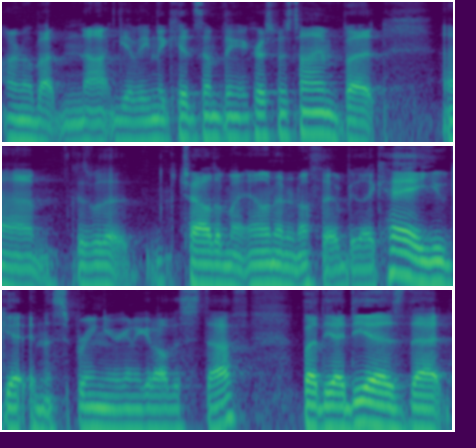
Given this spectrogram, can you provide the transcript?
I don't know about not giving the kids something at Christmas time, but because um, with a child of my own, I don't know if they would be like, hey, you get in the spring, you're gonna get all this stuff. But the idea is that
